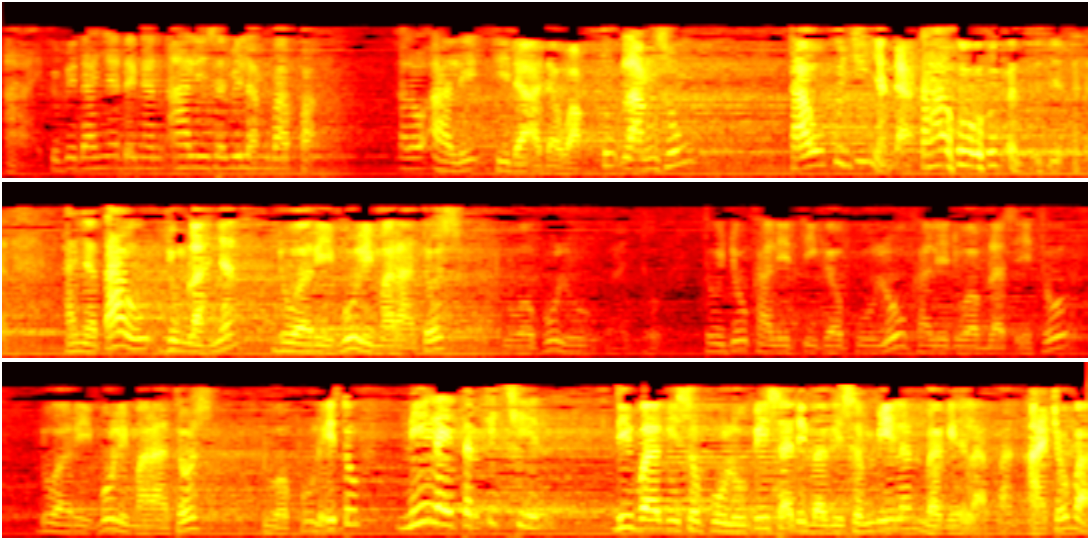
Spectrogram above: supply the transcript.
Ah itu bedanya dengan Ali saya bilang bapak kalau Ali tidak ada waktu langsung tahu kuncinya tidak tahu. Hanya tahu jumlahnya 2520 7 kali 30 kali 12 itu 2520 itu nilai terkecil. Dibagi 10 bisa dibagi 9 bagi 8 nah coba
